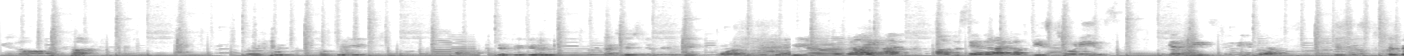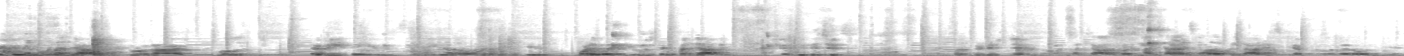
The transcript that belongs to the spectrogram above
you know. So it is complete typical message depicting what we are. Yeah, I, I'm about to say that I love these churis. Look at these churis here. This is typical Punjab. Cool. Everything you see, these are all typical. Whatever is used in Punjab in actual villages. some traditional achar. Achar That's how burning. achar is kept over there always.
